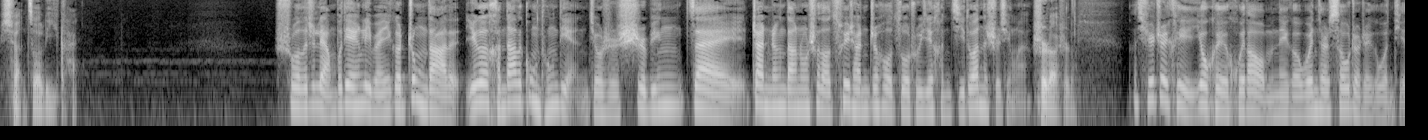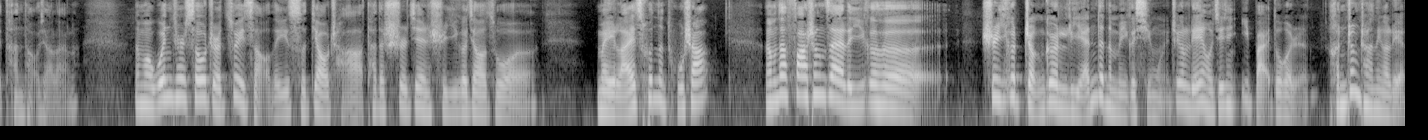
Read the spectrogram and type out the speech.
选择离开？说的这两部电影里面一个重大的、一个很大的共同点，就是士兵在战争当中受到摧残之后，做出一些很极端的事情来。是的，是的。那其实这可以又可以回到我们那个 Winter Soldier 这个问题探讨下来了。那么 Winter Soldier 最早的一次调查，它的事件是一个叫做美莱村的屠杀。那么它发生在了一个是一个整个连的那么一个行为，这个连有接近一百多个人，很正常那个连，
